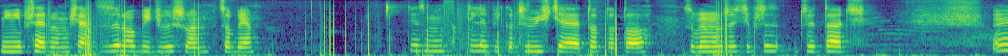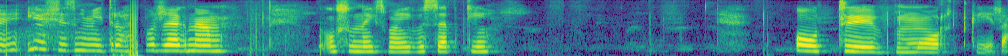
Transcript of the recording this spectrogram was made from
mini przerwę musiałam zrobić, wyszłam sobie. To jest mój sklepik, oczywiście to, to, to sobie możecie przeczytać. Yy, Ja się z nimi trochę pożegnam. Usunę ich z mojej wysepki. O ty w mordkę jeża.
